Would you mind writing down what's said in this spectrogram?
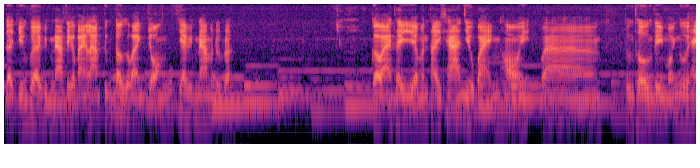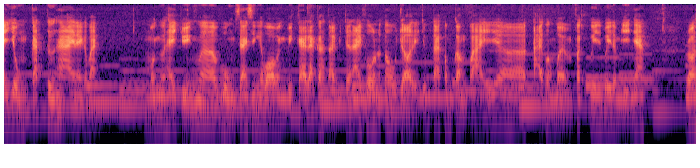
để chuyển về Việt Nam thì các bạn làm tương tự các bạn chọn quốc gia Việt Nam là được rồi. Cơ bản thì ờ, mình thấy khá nhiều bạn hỏi và thường thường thì mọi người hay dùng cách thứ hai này các bạn. Mọi người hay chuyển ờ, vùng sang Singapore bằng việc cài đặt á tại vì trên iPhone nó có hỗ trợ thì chúng ta không cần phải tải phần mềm phát VNB làm gì nha. Rồi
